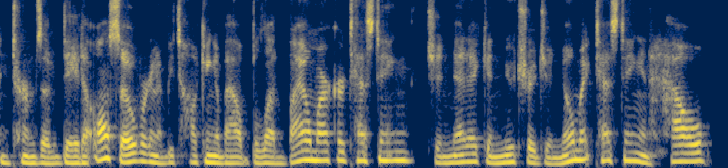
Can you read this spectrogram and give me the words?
in terms of data, also, we're going to be talking about blood biomarker testing, genetic and nutrigenomic testing, and how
